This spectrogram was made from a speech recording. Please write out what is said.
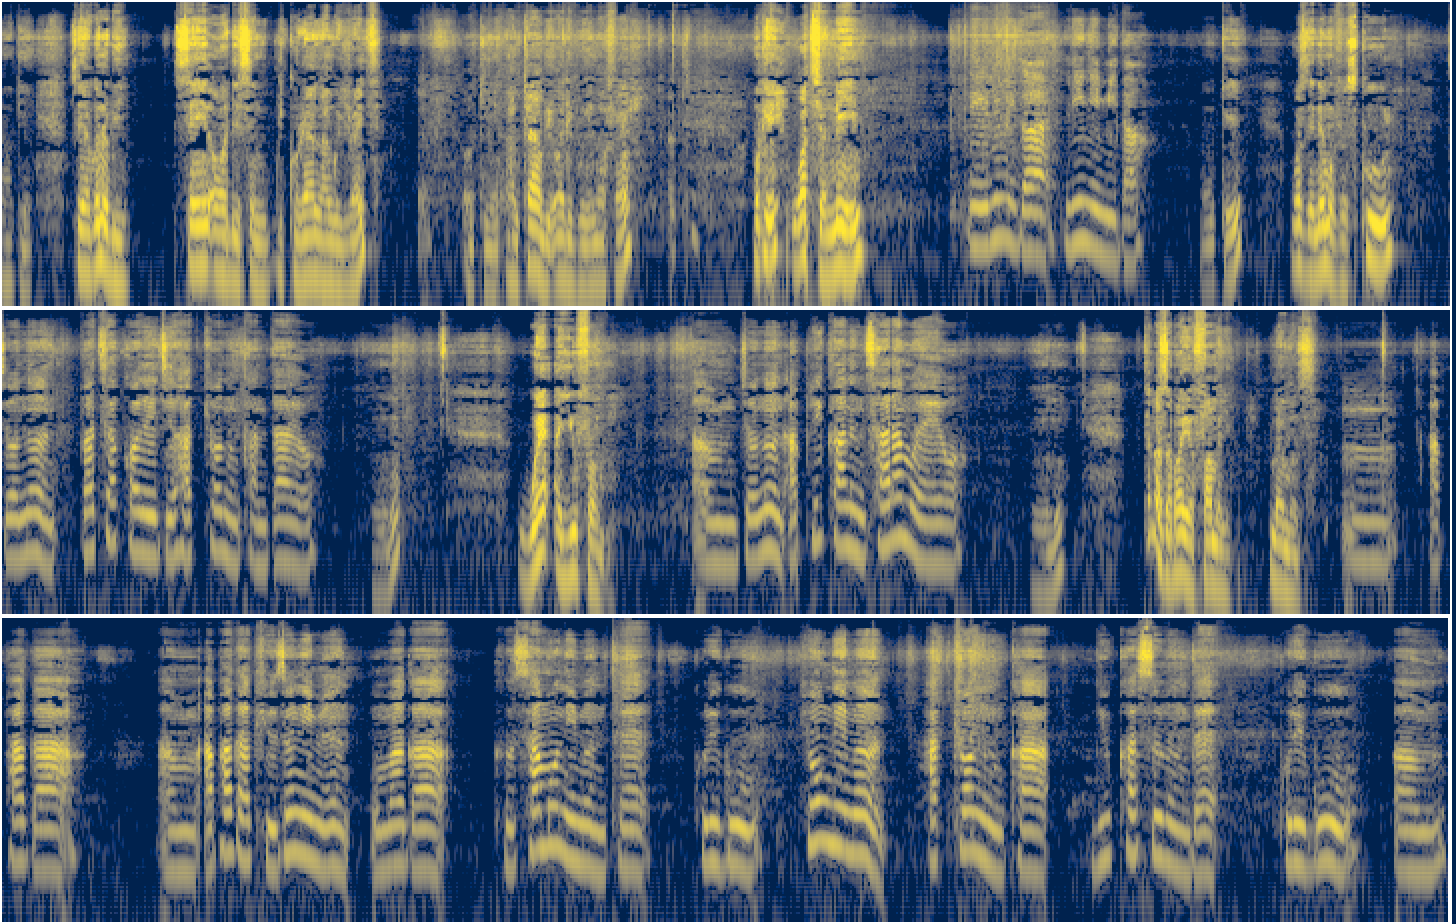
Okay. So you're going to be saying all this in the Korean language, right? Yes. Okay. And try and be audible enough, eh? Okay. Okay. What's your name? 내 이름이가 린입니다. Okay. What's the name of your school? 저는 바치아 커리지 학교는 간다요. Where are you from? 음, 저는 아프리카는 사람이에요. Tell us about your family members. 음, 아빠가 음, 아빠가 교수님은 엄마가 그 사모님한테 그리고 형님은 학교는 가 뉴카슬인데 그리고 음,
